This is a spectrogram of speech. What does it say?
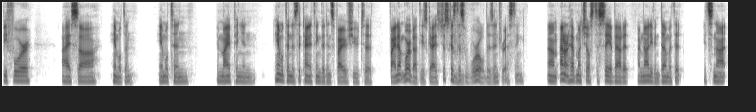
before I saw Hamilton. Hamilton, in my opinion, Hamilton is the kind of thing that inspires you to find out more about these guys just because this world is interesting. Um, I don't have much else to say about it. I'm not even done with it. It's not,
